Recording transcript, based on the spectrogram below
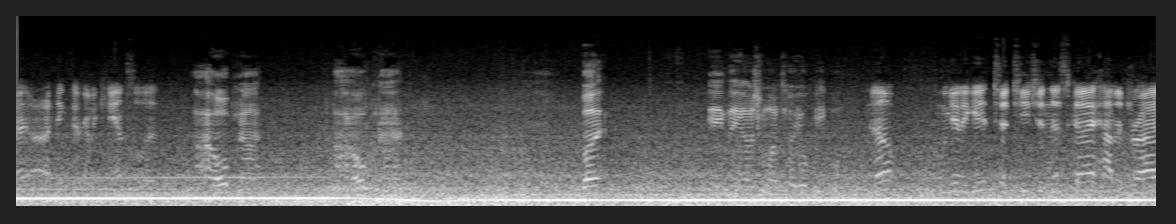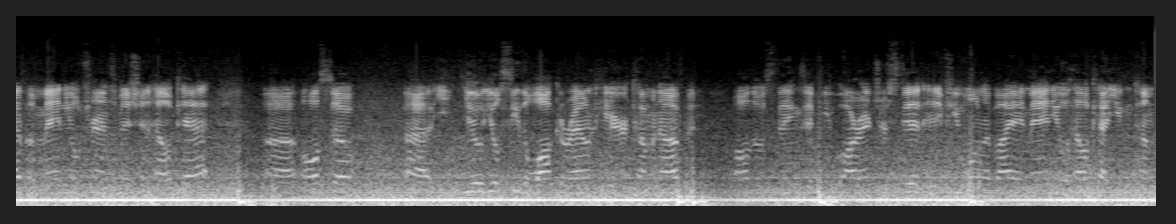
I, I think they're going to cancel it. I hope not. I hope not. But anything else you want to tell your people? No, I'm going to get to teaching this guy how to drive a manual transmission Hellcat. Uh, also, uh, you, you'll you'll see the walk around here coming up and all those things. If you are interested, and if you want to buy a manual Hellcat, you can come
